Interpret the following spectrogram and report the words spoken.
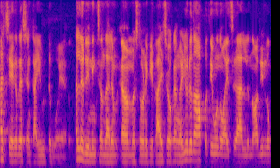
മാച്ച് ഏകദേശം കൈവിട്ട് പോയായിരുന്നു. നല്ലൊരു ഇന്നിങ്സ് എന്തായാലും എം എസ് ധോണിക്ക് കാഴ്ചവെക്കാൻ കഴിയും. ഒരു നാൽപ്പത്തി മൂന്ന് വയസ്സുകാരിൽ നിന്നും അതിൽ നിന്നും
